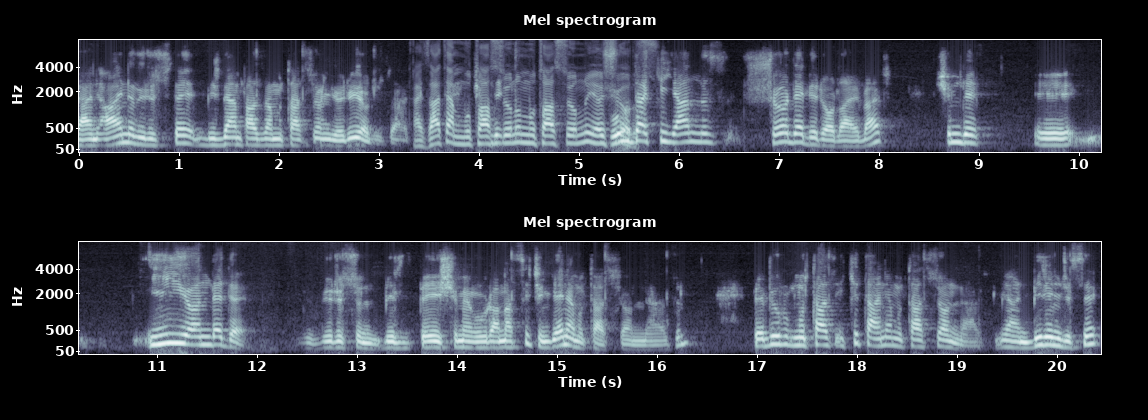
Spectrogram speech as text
Yani aynı virüste birden fazla mutasyon görüyoruz zaten. Yani zaten mutasyonun mutasyonunu yaşıyoruz. Buradaki yalnız şöyle bir olay var. Şimdi e, iyi yönde de virüsün bir değişime uğraması için gene mutasyon lazım. Ve bu mutas iki tane mutasyon lazım. Yani birincisi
